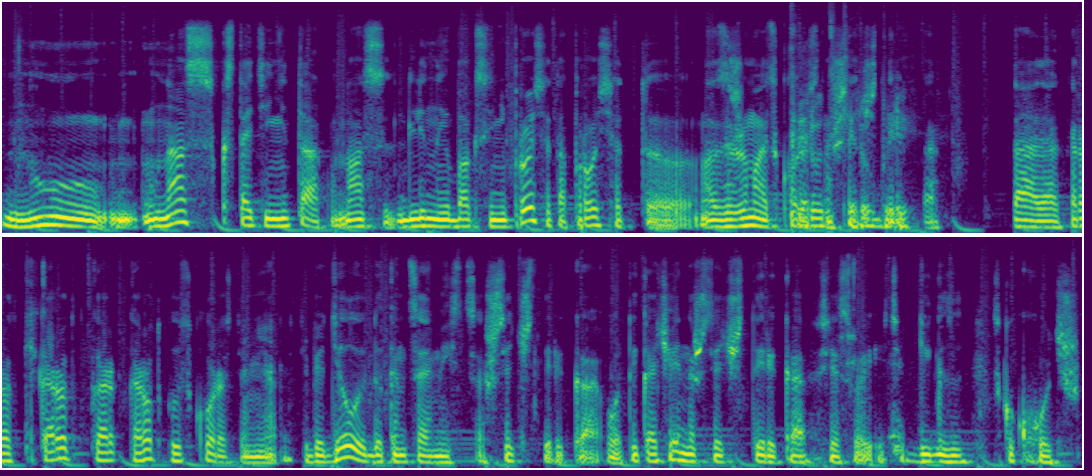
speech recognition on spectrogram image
Ну, у нас, кстати, не так. У нас длинные баксы не просят, а просят, э, зажимают скорость Короткие на 64 рубли. Да, да, короткий, корот, кор, короткую скорость они тебе делают до конца месяца, 64К. Вот, и качай на 64К все свои эти гигы, сколько хочешь.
